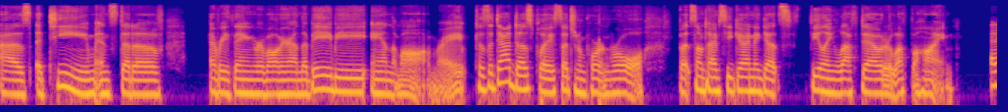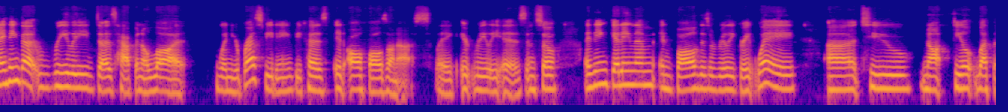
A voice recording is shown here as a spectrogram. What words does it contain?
as a team instead of everything revolving around the baby and the mom, right? Because the dad does play such an important role, but sometimes he kind of gets feeling left out or left behind. And I think that really does happen a lot when you're breastfeeding because it all falls on us. Like it really is. And so I think getting them involved is a really great way uh, to not feel left,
